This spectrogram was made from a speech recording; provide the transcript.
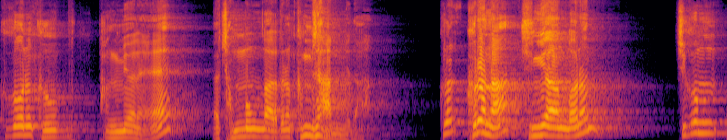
그거는 그 방면에 전문가들은 금사합니다. 그러나 중요한 거는 지금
